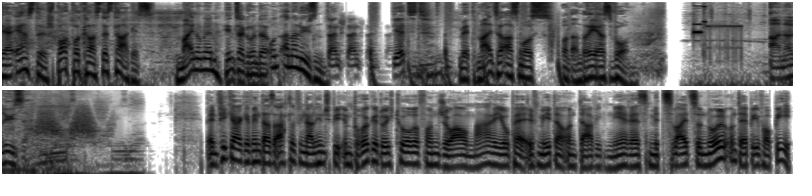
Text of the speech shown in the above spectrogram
Der erste Sportpodcast des Tages. Meinungen, Hintergründe und Analysen. Stand, stand, stand. Jetzt. Mit Malte Asmus und Andreas Wurm. Analyse. Benfica gewinnt das Achtelfinal-Hinspiel in Brügge durch Tore von Joao Mario per Elfmeter und David Neres mit 2 zu 0 und der BVB,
